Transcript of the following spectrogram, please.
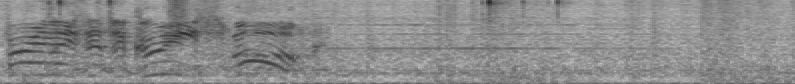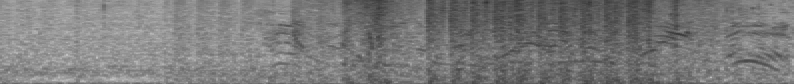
Friendly's at the green smoke. Green smoke.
